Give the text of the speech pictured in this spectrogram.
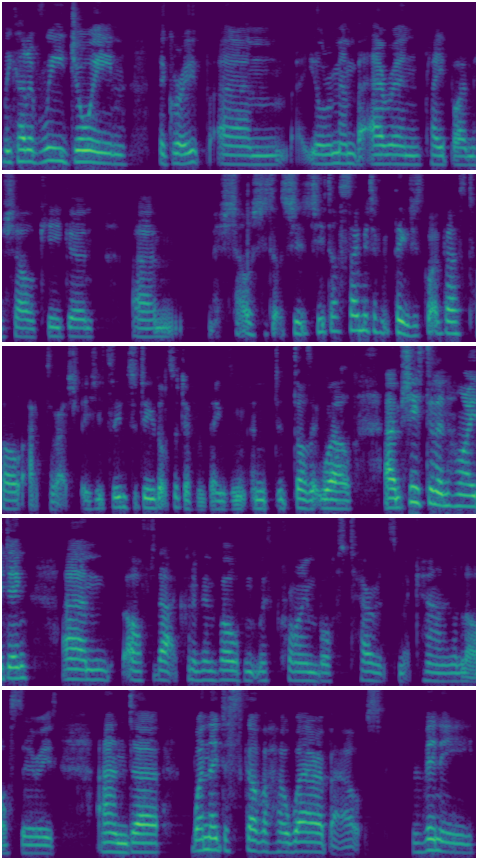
we kind of rejoin the group. Um, you'll remember Erin, played by Michelle Keegan. Um, Michelle, she does, she, she does so many different things. She's quite a versatile actor, actually. She seems to do lots of different things and, and does it well. Um, she's still in hiding um, after that kind of involvement with crime boss Terence McCann in the last series. And uh, when they discover her whereabouts, Vinny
